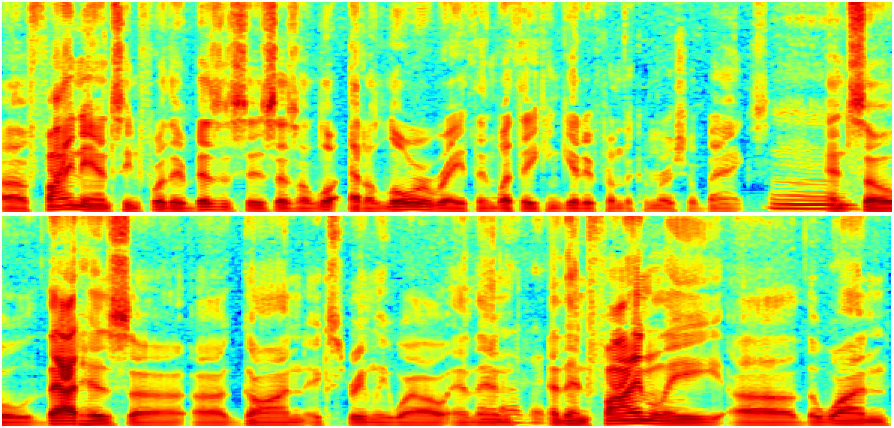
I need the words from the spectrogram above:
uh, financing for their businesses as a lo- at a lower rate than what they can get it from the commercial banks. Mm. And so that has uh, uh, gone extremely well. And then and then finally, uh, the one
